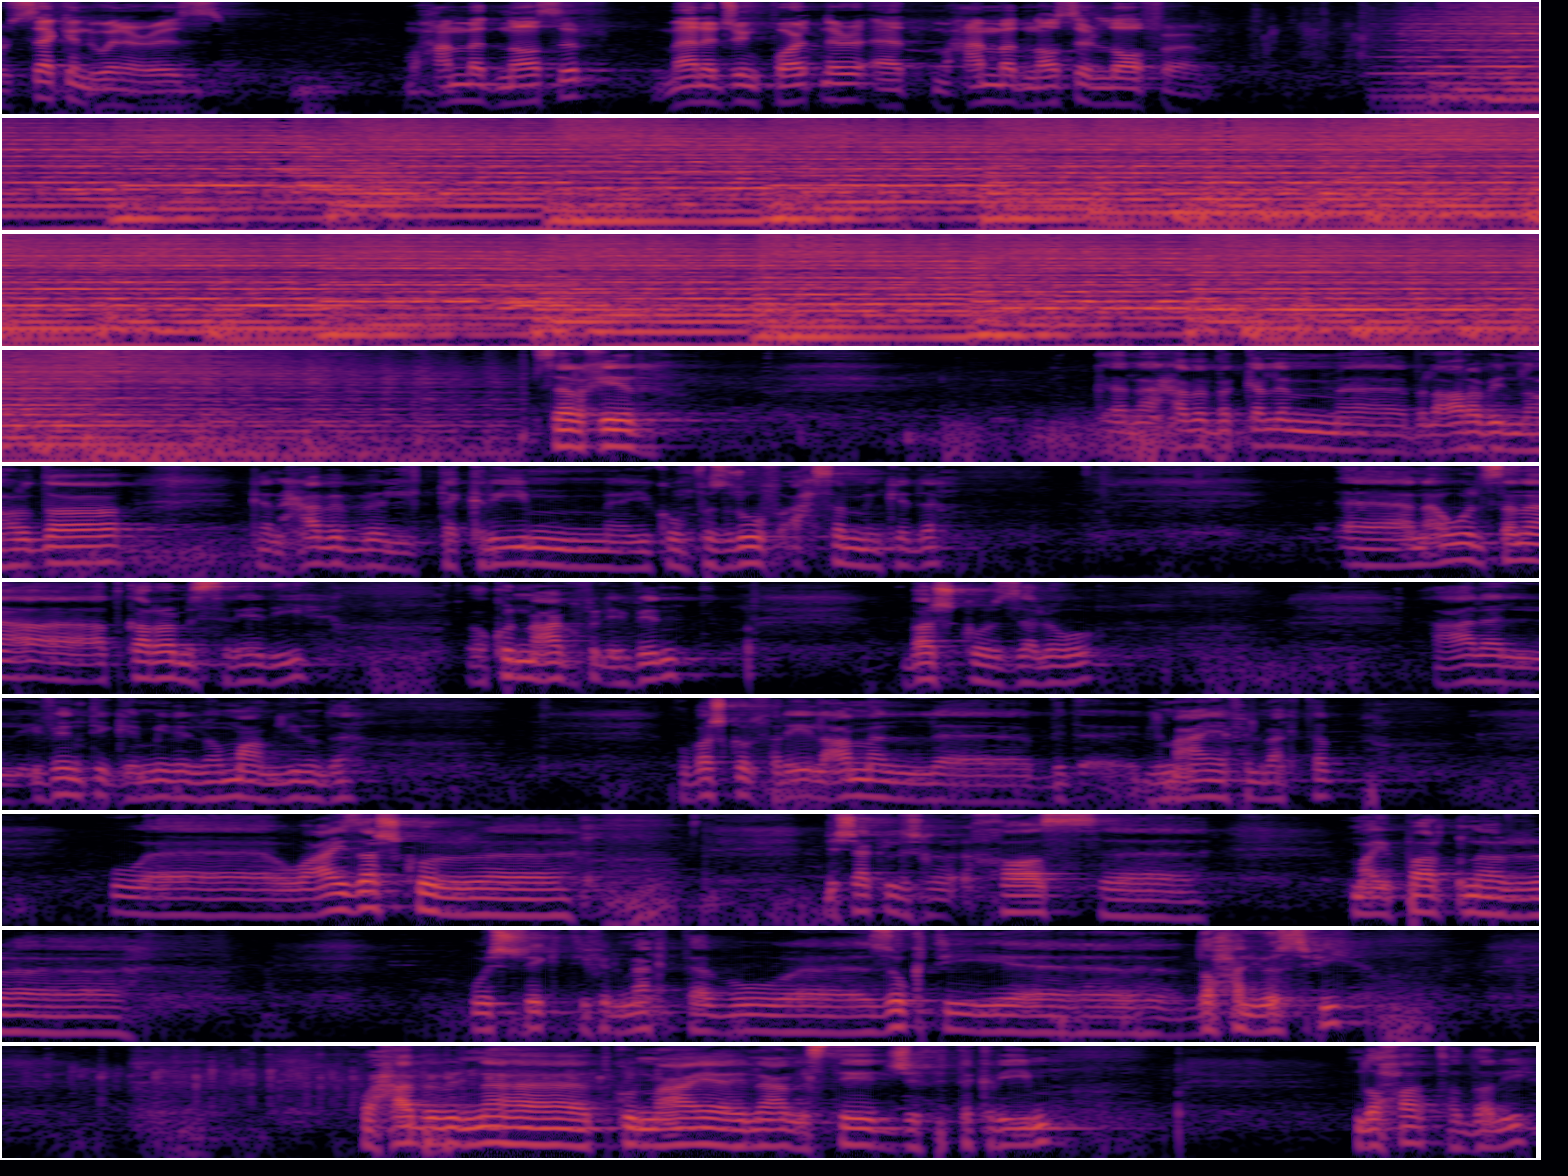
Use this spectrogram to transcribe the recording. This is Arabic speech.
Our second winner is Muhammad Nasser, managing partner at Muhammad Nasser Law Firm. مساء الخير أنا حابب أتكلم آه، بالعربي النهارده. كان حابب التكريم يكون في ظروف أحسن من كده. آه، أنا أول سنة أتكرم السنة دي وأكون معاكم في ال event. بشكر The Law على ال event الجميل اللي هم عاملينه ده. وبشكر فريق العمل آه، اللي معايا في المكتب. وعايز أشكر بشكل خاص my partner وشريكتي في المكتب وزوجتي آه، ضحى اليوسفي. وحابب إنها تكون معايا هنا على ال stage في التكريم. ضحى اتفضلي.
